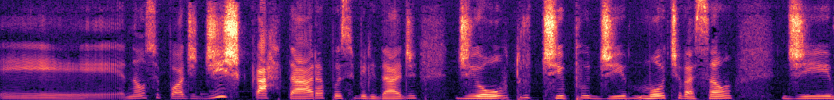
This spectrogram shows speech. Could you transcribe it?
é, não se pode descartar a possibilidade de outro tipo de motivação, de,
